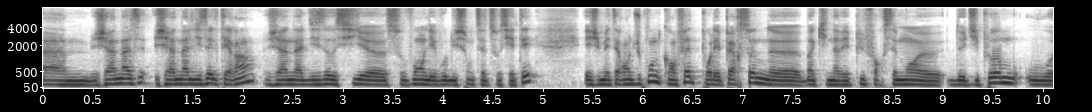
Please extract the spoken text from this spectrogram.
Euh, j'ai analysé, analysé le terrain, j'ai analysé aussi souvent l'évolution de cette société et je m'étais rendu compte qu'en fait, pour les personnes bah, qui n'avaient plus forcément de diplôme ou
